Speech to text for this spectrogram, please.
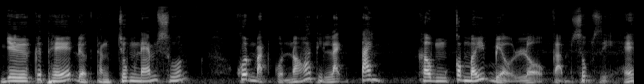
như cứ thế được thằng Trung ném xuống. Khuôn mặt của nó thì lạnh tanh, không có mấy biểu lộ cảm xúc gì hết.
